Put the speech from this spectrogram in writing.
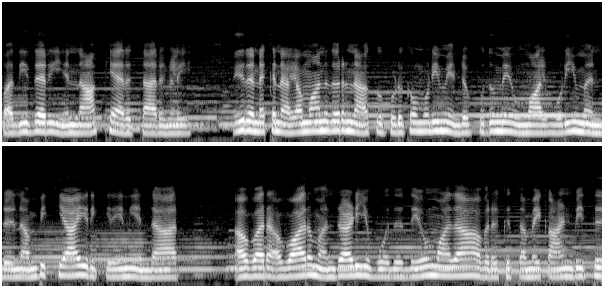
பதிதர் என் ஆக்கி அறுத்தார்களே நீர் எனக்கு நலமானதொரு நாக்கு கொடுக்க முடியும் என்று புதுமை உம்மால் முடியும் என்று நம்பிக்கையாயிருக்கிறேன் என்றார். அவர் அவ்வாறு மன்றாடிய போது தேவமாதா அவருக்கு தம்மை காண்பித்து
